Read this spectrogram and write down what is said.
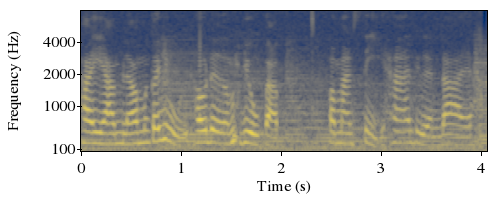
พยายามแล้วมันก็อยู่เท่าเดิมอยู่แบบประมาณ 4-5 เดือนได้ค่ะ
